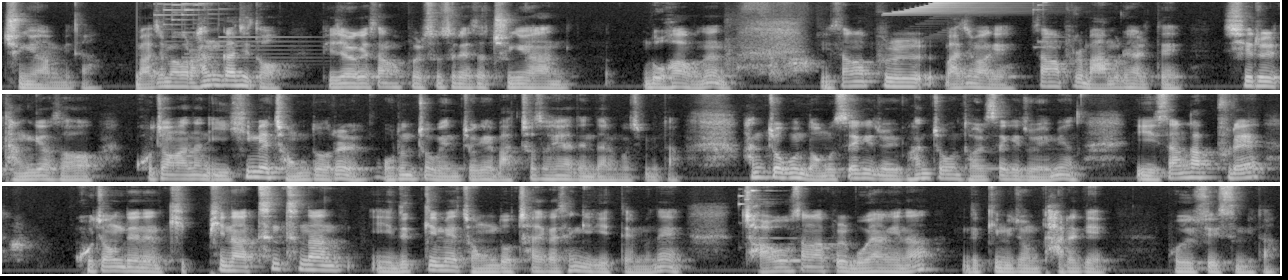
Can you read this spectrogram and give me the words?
중요합니다. 마지막으로 한 가지 더 비절개 쌍꺼풀 수술에서 중요한 노하우는 이 쌍꺼풀 마지막에 쌍꺼풀을 마무리할 때 실을 당겨서 고정하는 이 힘의 정도를 오른쪽 왼쪽에 맞춰서 해야 된다는 것입니다. 한쪽은 너무 세게 조이고 한쪽은 덜 세게 조이면 이 쌍꺼풀에 고정되는 깊이나 튼튼한 이 느낌의 정도 차이가 생기기 때문에 좌우 쌍꺼풀 모양이나 느낌이 좀 다르게 보일 수 있습니다.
